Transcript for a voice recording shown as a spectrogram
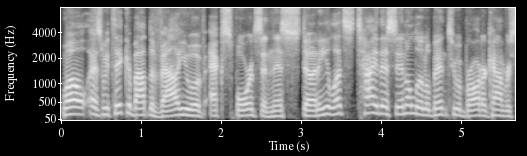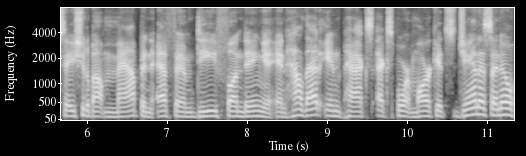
Well, as we think about the value of exports in this study, let's tie this in a little bit to a broader conversation about MAP and FMD funding and how that impacts export markets. Janis, I know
